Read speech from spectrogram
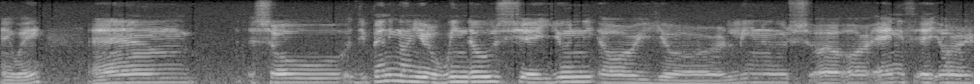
Anyway and so depending on your Windows uh, uni or your Linux uh, or anything or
